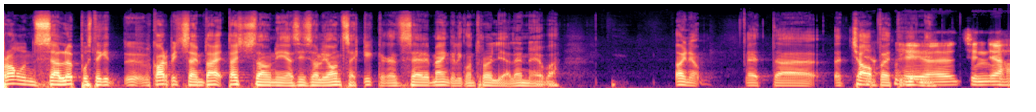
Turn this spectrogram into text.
Browns seal lõpus tegi äh, garbage time touchdown'i ja siis oli onsec ikkagi, see mäng oli kontrolli all enne juba. on ju, et, et Chubb võeti kinni., siin jah,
